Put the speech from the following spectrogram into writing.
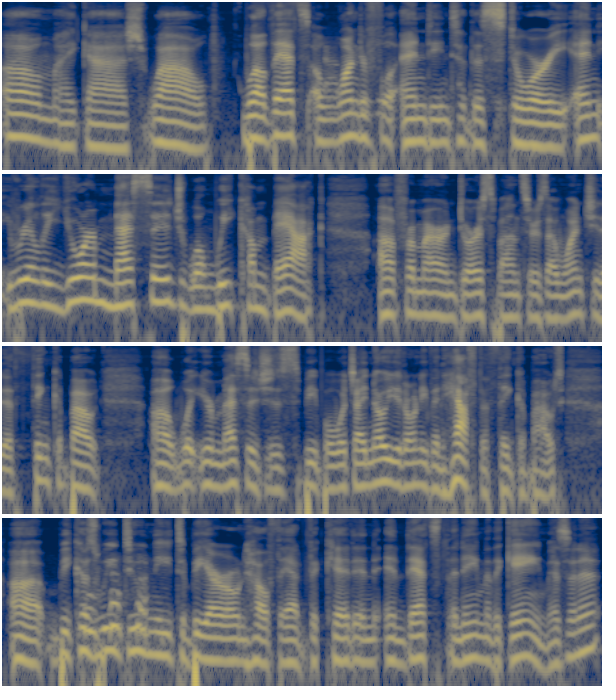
Oh my gosh. Wow. Well, that's a wonderful ending to this story. And really, your message when we come back uh, from our endorsed sponsors, I want you to think about uh, what your message is to people, which I know you don't even have to think about uh, because we do need to be our own health advocate. And, and that's the name of the game, isn't it?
